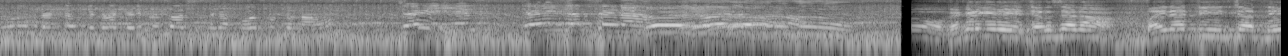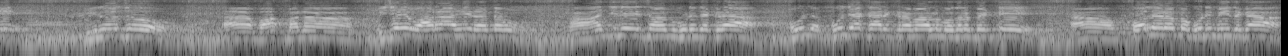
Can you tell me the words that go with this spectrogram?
గూడూరు వెంకటేశ్వర ఇక్కడ గెలిపించాల్సిందిగా కోరుకుంటున్నాము జై హింద్ జై జనసేన వెంకటగిరి జనసేన మైనార్టీ ఇన్ఛార్జ్ని ఈరోజు మన విజయ వారాహి రథం ఆంజనేయ స్వామి గుడి దగ్గర పూజ పూజా కార్యక్రమాలు మొదలుపెట్టి పోలేరమ్మ గుడి మీదుగా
